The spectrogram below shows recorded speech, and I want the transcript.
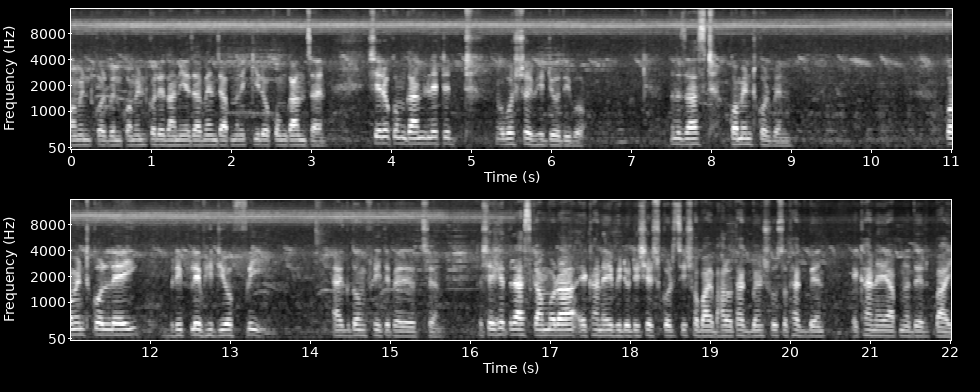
কমেন্ট করবেন। কমেন্ট করে জানিয়ে যাবেন যে আপনারা কীরকম গান চান। সেরকম গান রিলেটেড অবশ্যই ভিডিও দিব। তাহলে জাস্ট কমেন্ট করবেন। কমেন্ট করলেই রিপ্লে ভিডিও ফ্রি একদম ফ্রিতে পেয়ে যাচ্ছেন। তো সেই ক্ষেত্রে আজকে আমরা এখানে এই ভিডিওটি শেষ করছি। সবাই ভালো থাকবেন, সুস্থ থাকবেন। এখানে আপনাদের বাই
